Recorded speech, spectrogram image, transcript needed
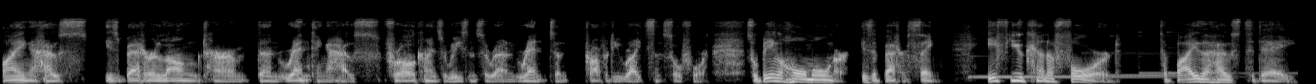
buying a house is better long term than renting a house for all kinds of reasons around rent and property rights and so forth. So being a homeowner is a better thing. If you can afford to buy the house today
